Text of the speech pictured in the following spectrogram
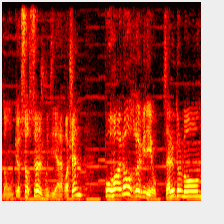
Donc sur ce, je vous dis à la prochaine pour une autre vidéo. Salut tout le monde!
